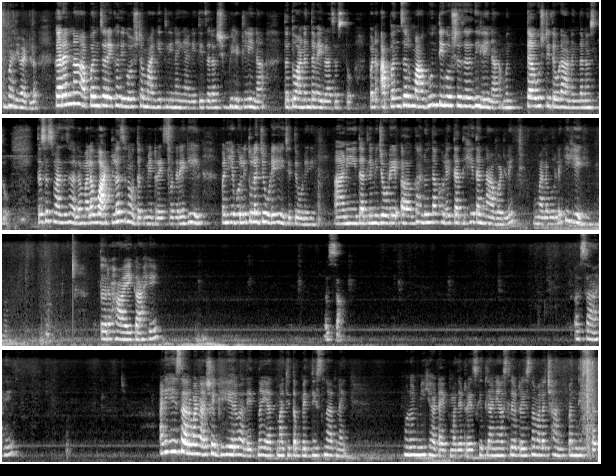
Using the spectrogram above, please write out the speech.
खूप भारी वाटलं. कारण ना आपण जर एखादी गोष्ट मागितली नाही आणि ती जर अशी भेटली ना तर तो आनंद वेगळाच असतो. पण आपण जर मागून ती गोष्ट जर दिली ना मग त्या गोष्टी तेवढा आनंद नसतो. तसंच माझं झालं. मला वाटलंच नव्हतं की मी ड्रेस वगैरे घेईल. पण हे बोलले तुला जेवढे घ्यायचे तेवढे घे. आणि त्यातले मी जेवढे घालून दाखवले त्यात हे त्यांना आवडले. मला बोलले की हे घे. म्हणून तर हा एक आहे. असा. असा आहे. आणि हे सर्वांना असे घेरवाले आहेत ना यात माझी तब्येत दिसणार नाही. म्हणून मी ह्या टाईपमध्ये ड्रेस घेतले आणि असले ड्रेस ना मला छान पण दिसतात.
